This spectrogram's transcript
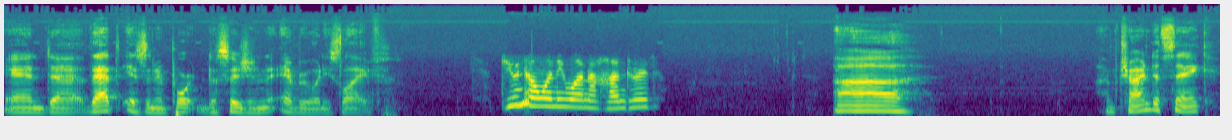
and uh, that is an important decision in everybody's life. Do you know anyone a hundred? Uh, I'm trying to think.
